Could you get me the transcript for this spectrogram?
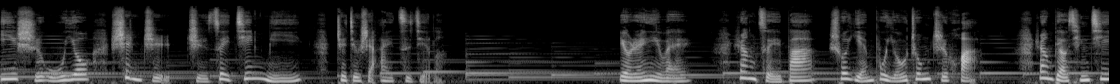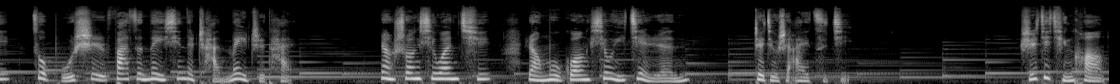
衣食无忧，甚至纸醉金迷，这就是爱自己了。有人以为，让嘴巴说言不由衷之话，让表情肌做不是发自内心的谄媚之态。让双膝弯曲，让目光羞于见人，这就是爱自己。实际情况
